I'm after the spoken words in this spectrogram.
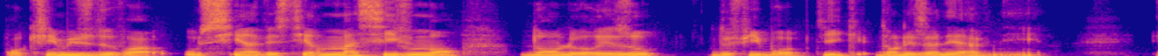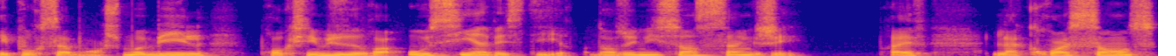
Proximus devra aussi investir massivement dans le réseau de fibre optique dans les années à venir. Et pour sa branche mobile, Proximus devra aussi investir dans une licence 5G. Bref, la croissance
